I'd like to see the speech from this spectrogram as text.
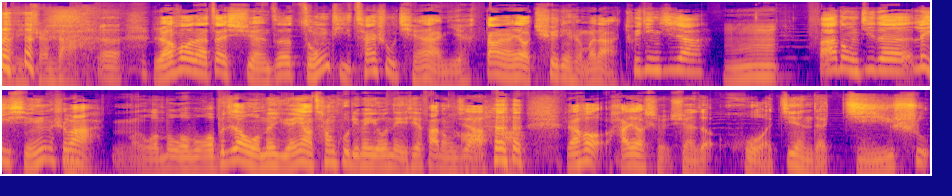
压力山大。然后呢，在选择总体参数前啊，你当然要确定什么呢？推进剂啊，嗯，发动机的类型是吧？嗯。我们我我不知道我们原样仓库里面有哪些发动机啊。然后还要选选择火箭的级数。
